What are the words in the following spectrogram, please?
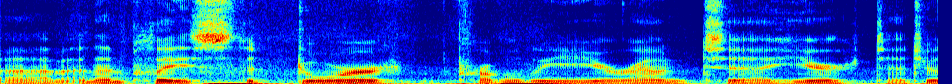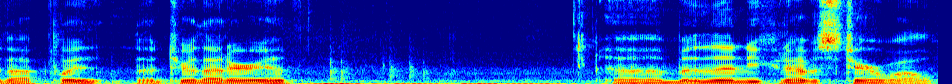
Um, and then place the door probably around here to enter that plate, enter that area. Um, and then you could have a stairwell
